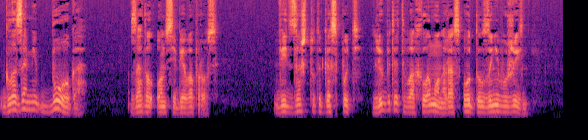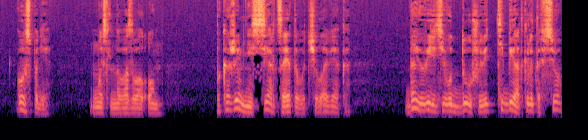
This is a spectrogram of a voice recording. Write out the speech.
глазами Бога? Задал он себе вопрос. Ведь за что-то Господь любит этого Ахламона, раз отдал за него жизнь. Господи, мысленно возвал он, Покажи мне сердце этого человека. Дай увидеть его душу, ведь тебе открыто все.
